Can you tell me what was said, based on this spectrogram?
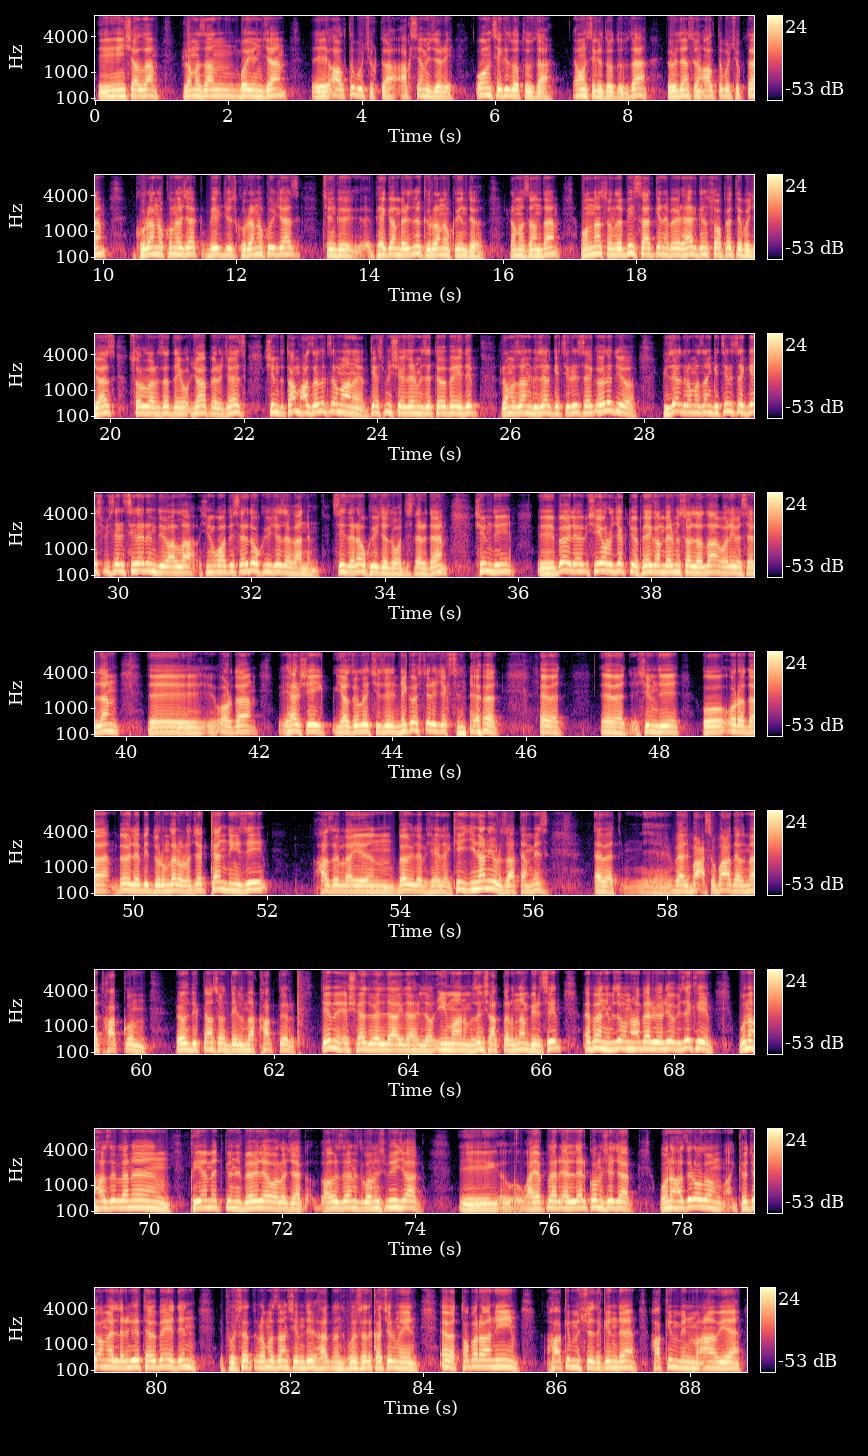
Ee, inşallah Ramazan boyunca e, altı buçukta akşam üzeri 18.30'da 18.30'da öğleden sonra altı buçukta Kur'an okunacak. Bir cüz Kur'an okuyacağız. Çünkü Peygamberimiz Kur'an okuyun diyor Ramazan'da. Ondan sonra da bir saat gene böyle her gün sohbet yapacağız. Sorularınıza da cevap vereceğiz. Şimdi tam hazırlık zamanı. Geçmiş şeylerimize tövbe edip Ramazan'ı güzel geçirirsek öyle diyor. güzel Ramazan geçirirsek geçmişleri silerim diyor Allah. Şimdi o hadisleri de okuyacağız efendim. Sizlere okuyacağız o hadisleri de. Şimdi e, böyle bir şey olacak diyor. Peygamberimiz sallallahu aleyhi ve sellem e, orada her şey yazılı çizili. Ne göstereceksin? Evet evet evet. Şimdi o orada böyle bir durumlar olacak. Kendinizi hazırlayın. Böyle bir şeyler. Ki inanıyoruz zaten biz. Evet e, vel ba'su ba'del met hakkun. Öldükten sonra dirilmek haktır değil mi eşhedü en la ilahe illallah imanımızın şartlarından birisi Efendimiz de onu haber veriyor bize ki buna hazırlanın kıyamet günü böyle olacak ağızlarınız konuşmayacak e, ayaklar eller konuşacak ona hazır olun. Kötü amellerinize tevbe edin. Fırsat Ramazan şimdi. Fırsatı kaçırmayın. Evet Tabarani Hakim Müstedek'inde Hakim bin Muaviye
